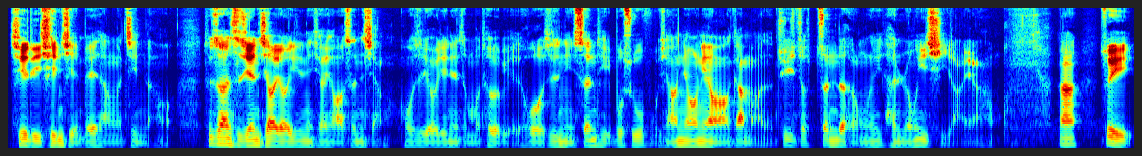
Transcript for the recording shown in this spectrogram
其实离清醒非常的近的，吼。这段时间只要有一点点小小的声响，或是有一点点什么特别的，或者是你身体不舒服，想要尿尿啊，干嘛的，其实就真的很容易很容易起来呀。那所以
